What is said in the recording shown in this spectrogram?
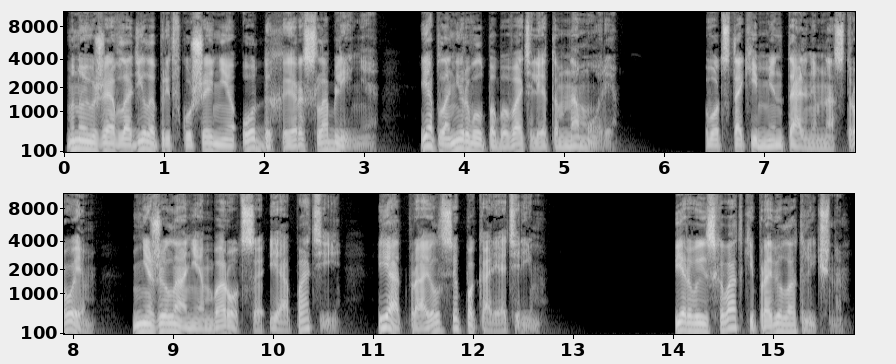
Мной уже овладело предвкушение отдыха и расслабления. Я планировал побывать летом на море. Вот с таким ментальным настроем, нежеланием бороться и апатией, я отправился покорять Рим. Первые схватки провел отлично —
